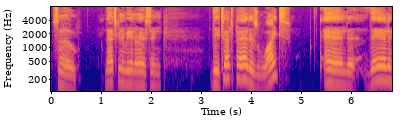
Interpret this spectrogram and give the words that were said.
So, that's going to be interesting. The touchpad is white, and then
